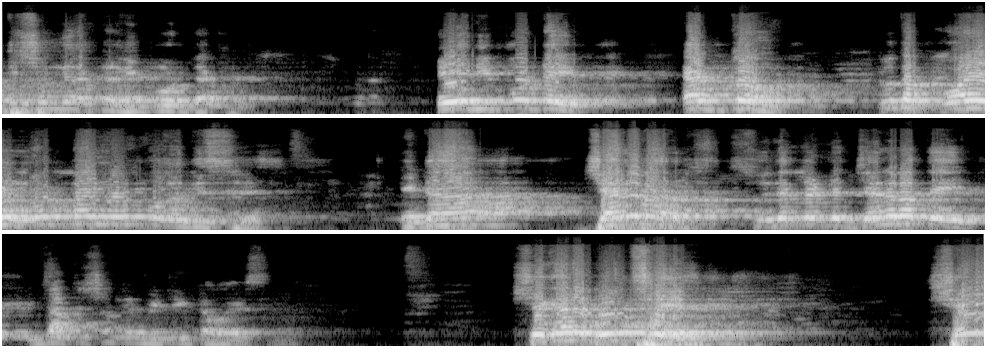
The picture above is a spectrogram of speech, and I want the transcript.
জাতিসংঘের একটা রিপোর্ট দেখেন। এই রিপোর্টে একদম to point note by note বলে দিচ্ছে। এটা জেনেভা সুইজারল্যান্ডের জেনেভাতে জাতিসংঘের মিটিংটা হয়েছিল সেখানে বলছে, সেই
